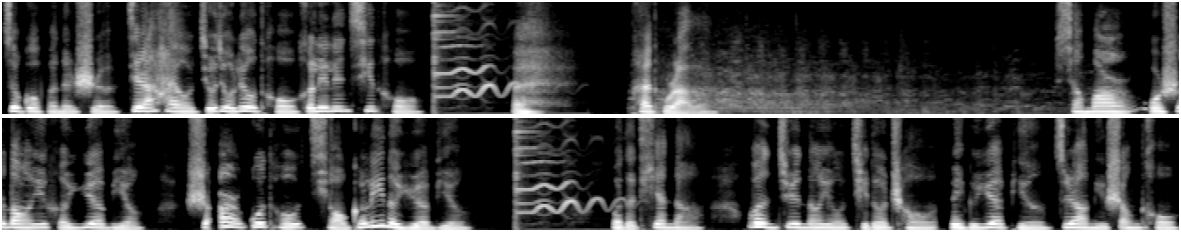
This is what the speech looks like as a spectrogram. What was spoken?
最过分的是，竟然还有九九六头和零零七头，哎，太突然了。小妹儿，我收到了一盒月饼，是二锅头巧克力的月饼。我的天呐！问君能有几多愁？哪个月饼最让你上头？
